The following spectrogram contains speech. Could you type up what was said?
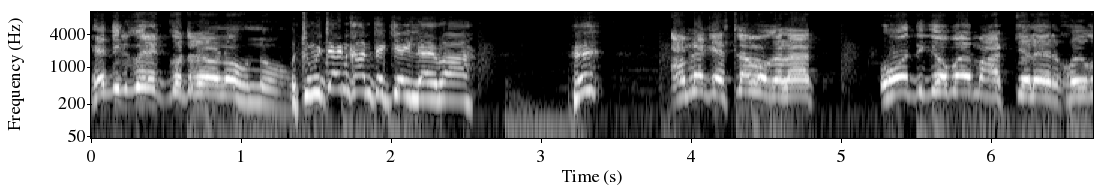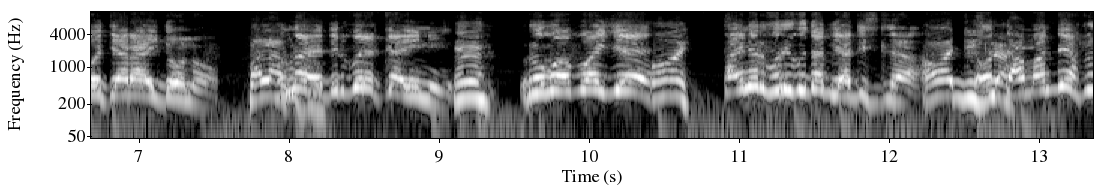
সেদিন করে কত না শুনো তুমি টাইম খান থেকে চাইলাই বা হ্যাঁ আমরা গেছিলাম ওখানাত ওদিকে ওবার মাছ চলে কই কই তেরা আই দোনো পালা। না এদিন করে কাহিনী হ্যাঁ। রুমা বই যে ওই। তাইনের ফুরি কোথা বিয়া দিছিলা। ও, দিছিলা। ও, দামান দিয়ে একটু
